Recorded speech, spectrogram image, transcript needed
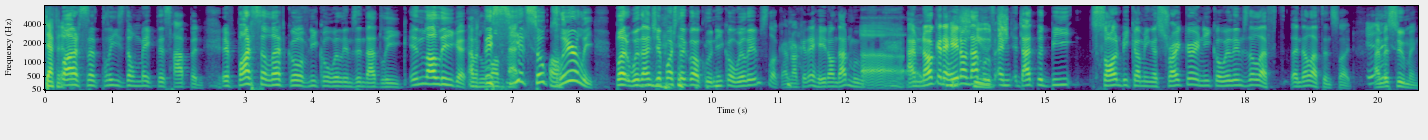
Definitely. Barca, please don't make this happen. If Barca let go of Nico Williams in that league, in La Liga, I would they love see that. it so Oh. clearly. But with Ange Postecoglou, Nico Williams, look, I'm not gonna hate on that move. Uh, I'm not gonna be hate on that move, and that would be Son becoming a striker and Nico Williams the left and the left hand side. I'm assuming.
